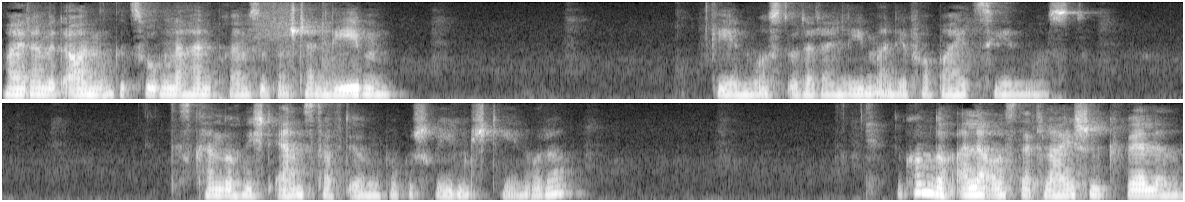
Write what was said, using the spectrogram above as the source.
weiter mit angezogener Handbremse durch dein Leben gehen musst oder dein Leben an dir vorbeiziehen musst. Das kann doch nicht ernsthaft irgendwo geschrieben stehen, oder? Wir kommen doch alle aus der gleichen Quelle.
